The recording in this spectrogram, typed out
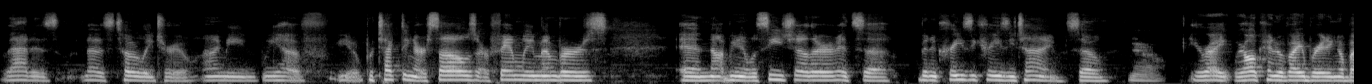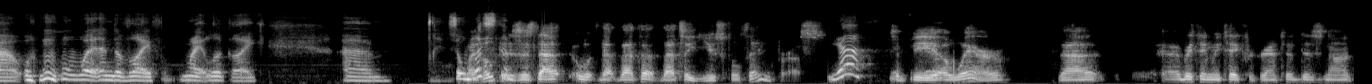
That is that is totally true. I mean, we have you know protecting ourselves, our family members, and not being able to see each other. It's a been a crazy, crazy time. So yeah, you're right. We're all kind of vibrating about what end of life might look like. Um, so my hope the, is is that, that that that that's a useful thing for us. Yeah, to be yeah. aware that everything we take for granted is not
